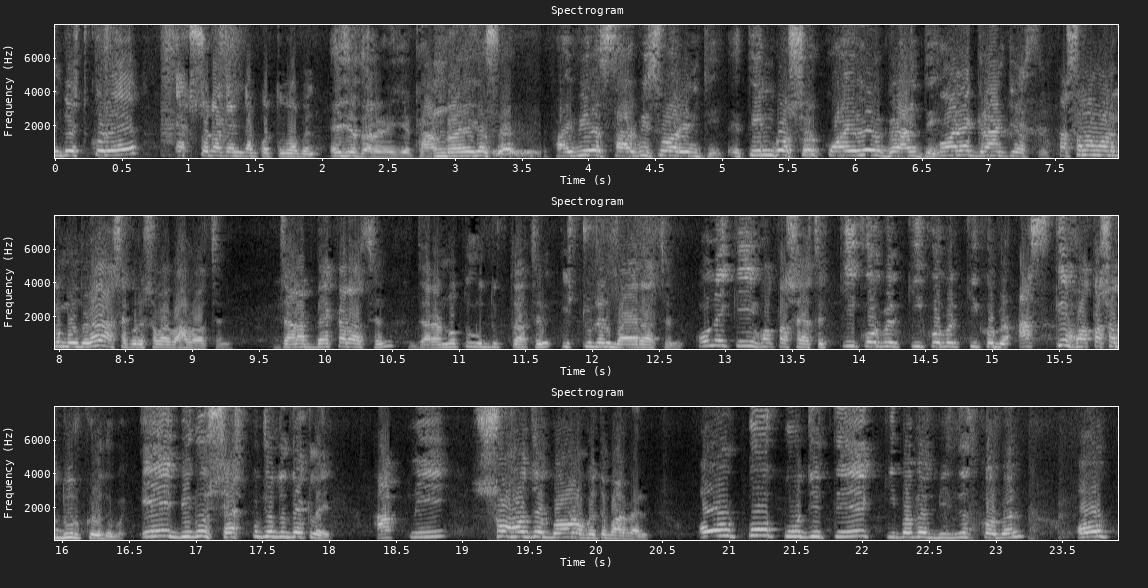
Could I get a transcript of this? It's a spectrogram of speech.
ইনভেস্ট করে একশো টাকা ইনকাম করতে পারবেন। এই যে ধরেন এই যে ঠান্ডা হয়ে গেছে। ফাইভ ইয়ার সার্ভিস ওয়ারেন্টি তিন বছর কয়েলের গ্যারান্টি অনেক গ্যারান্টি আছে। আসসালামু আলাইকুম বন্ধুরা আশা করি সবাই ভালো আছেন। যারা বেকার আছেন, যারা নতুন উদ্যোক্তা আছেন স্টুডেন্ট বাইরে আছেন, অনেকেই হতাশা আছে কি করবেন কি করবেন কি করবেন? আজকে হতাশা দূর করে দেবো। এই ভিডিও শেষ পর্যন্ত দেখলে আপনি সহজে বড় হতে পারবেন। অল্প পুঁজিতে কীভাবে বিজনেস করবেন, অল্প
